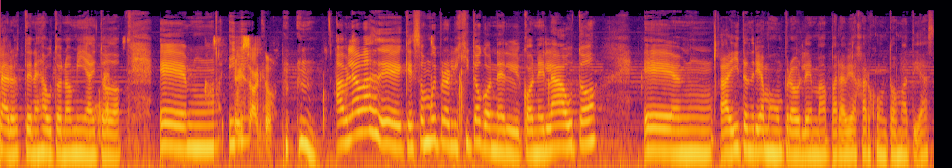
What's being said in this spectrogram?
Claro, tenés autonomía y todo. Eh, y Exacto. hablabas de que sos muy prolijito con el, con el auto. Eh, ahí tendríamos un problema para viajar juntos, Matías.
